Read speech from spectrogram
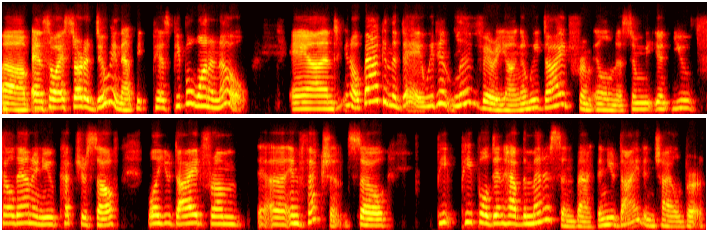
um, and so I started doing that because people want to know. And, you know, back in the day, we didn't live very young and we died from illness and we, you fell down and you cut yourself. Well, you died from uh, infection. So pe people didn't have the medicine back then. You died in childbirth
